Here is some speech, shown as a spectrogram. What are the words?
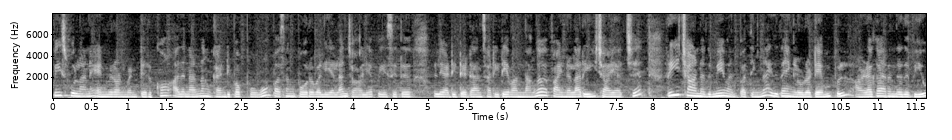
பீஸ்ஃபுல்லான என்விரான்மெண்ட் இருக்கும். அதனால நாங்கள் கண்டிப்பாக போவோம். பசங்க போகிற வழியெல்லாம் ஜாலியாக பேசிட்டு விளையாடிட்டு டான்ஸ் ஆடிட்டே வந்தாங்க. ஃபைனலாக ரீச் ஆயாச்சு. ரீச் ஆனதுமே வந்து பார்த்திங்கன்னா இதுதான் எங்களோட டெம்பிள் அழகாக இருந்தது வியூ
